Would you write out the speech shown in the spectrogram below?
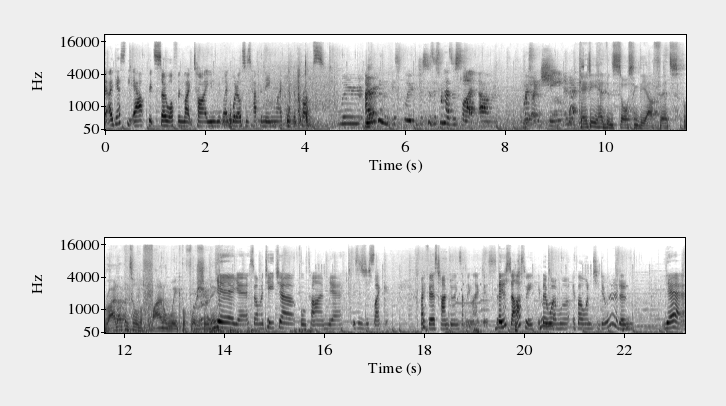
I guess the outfits so often like tie in with like what else is happening, like with the props. Blue. I reckon this blue, just because this one has a slight, um, almost like a sheen in it. Katie had been sourcing the outfits right up until the final week before shooting. Yeah, yeah. So I'm a teacher full time. Yeah, this is just like my first time doing something like this. They just asked me if they want if I wanted to do it, and yeah,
